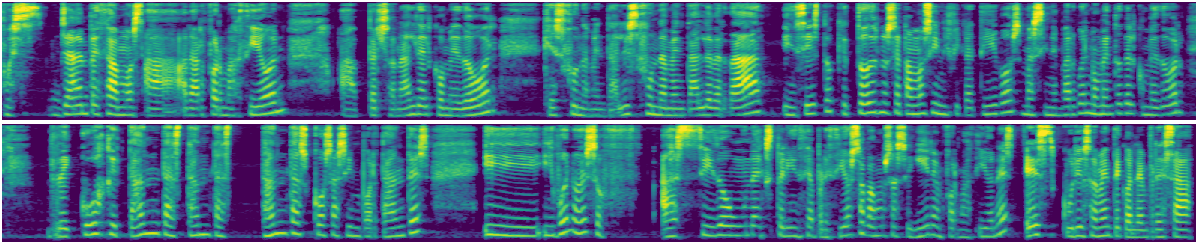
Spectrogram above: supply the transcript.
pues ya empezamos a, dar formación a personal del comedor, que es fundamental, es fundamental de verdad, insisto, que todos nos sepamos significativos, más sin embargo el momento del comedor recoge tantas, tantas, tantas cosas importantes y, y bueno, eso ha sido una experiencia preciosa. Vamos a seguir en formaciones. Es curiosamente con la empresa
